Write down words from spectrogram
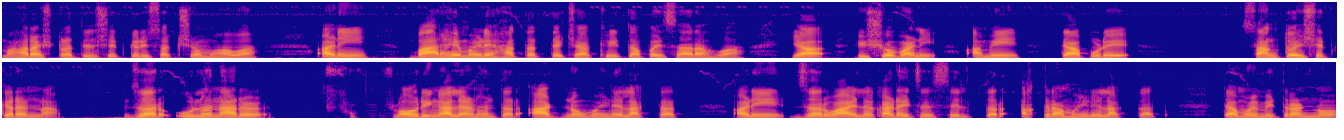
महाराष्ट्रातील शेतकरी सक्षम व्हावा आणि बाराही महिने हातात त्याच्या खेता पैसा राहावा या हिशोबाने आम्ही त्यापुढे सांगतोय शेतकऱ्यांना. जर ओलं नारळ फ्लॉवरिंग आल्यानंतर आठ नऊ महिने लागतात आणि जर वायलं काढायचं असेल तर अकरा महिने लागतात. त्यामुळे मित्रांनो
